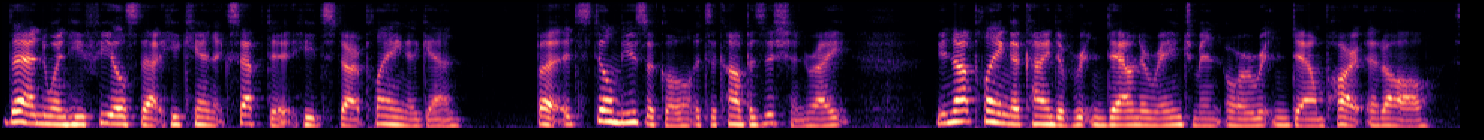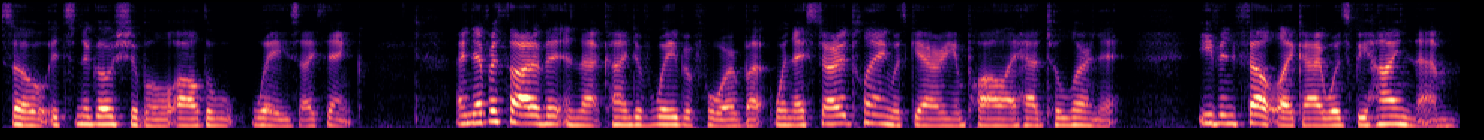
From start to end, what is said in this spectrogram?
Then, when he feels that he can't accept it, he'd start playing again. But it's still musical, it's a composition, right? You're not playing a kind of written down arrangement or a written down part at all, so it's negotiable all the ways, I think. I never thought of it in that kind of way before, but when I started playing with Gary and Paul, I had to learn it even felt like I was behind them.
